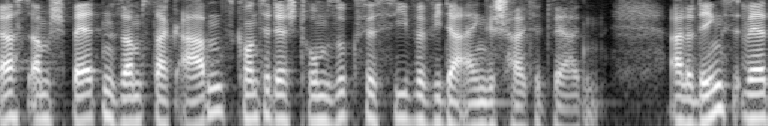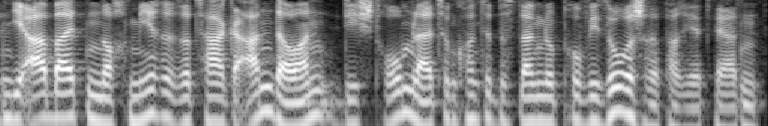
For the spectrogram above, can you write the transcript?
Erst am späten Samstagabend konnte der Strom sukzessive wieder eingeschaltet werden. Allerdings werden die Arbeiten noch mehrere Tage andauern. Die Stromleitung konnte bislang nur provisorisch repariert werden.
